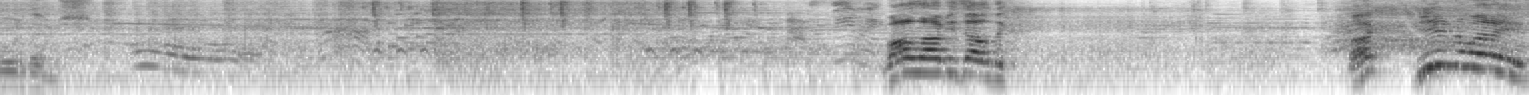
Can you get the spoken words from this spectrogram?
buradaymış. Vallahi biz aldık. Bak bir numarayız.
